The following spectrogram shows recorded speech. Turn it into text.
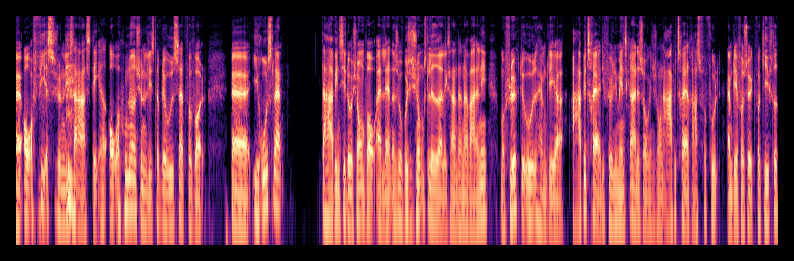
Øh, over 80 journalister arresteret. Over 100 journalister blev udsat for vold. Øh, I Rusland, der har vi en situation, hvor at landets oppositionsleder Alexander Navalny må flygte ud. Han bliver arbitrært ifølge menneskerettighedsorganisationen, arbitrært retsforfulgt. Han bliver forsøgt forgiftet.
